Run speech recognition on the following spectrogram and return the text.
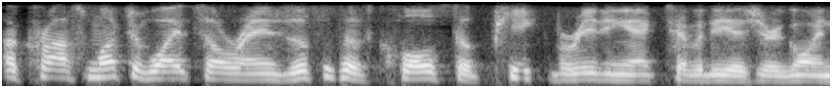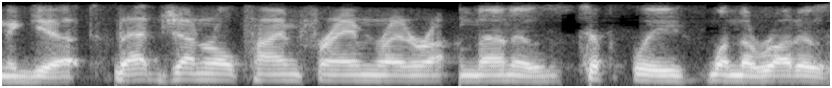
across much of whitetail range. This is as close to peak breeding activity as you're going to get. That general time frame right around then is typically when the rut is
